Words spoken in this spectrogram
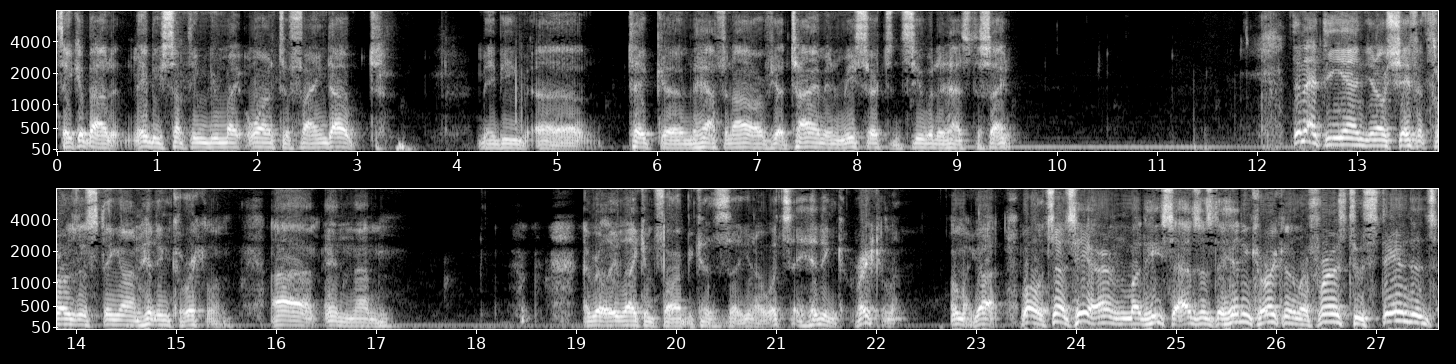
Think about it. Maybe something you might want to find out. Maybe uh, take uh, half an hour of your time and research and see what it has to say. Then at the end, you know, Schaefer throws this thing on hidden curriculum. Uh, and um, I really like him for it because, uh, you know, what's a hidden curriculum? Oh my God. Well, it says here, and what he says is the hidden curriculum refers to standards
